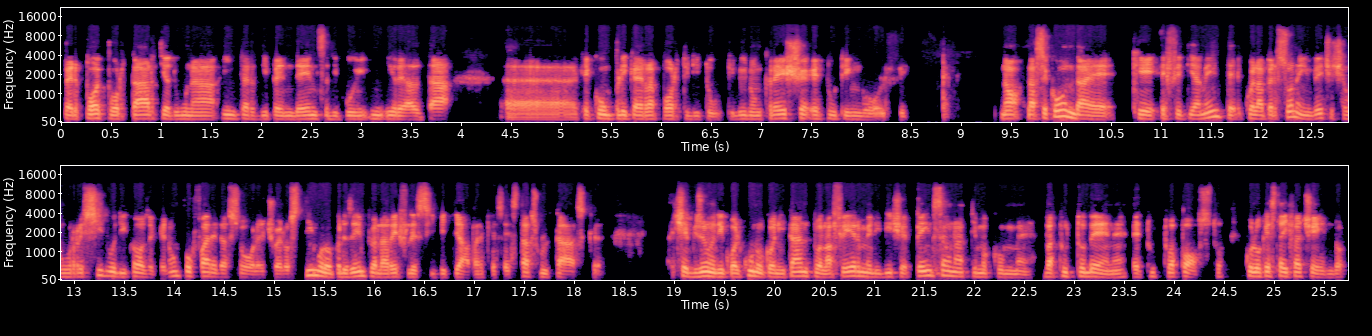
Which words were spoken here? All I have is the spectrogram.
per poi portarti ad una interdipendenza di cui in realtà eh, che complica i rapporti di tutti. Lui non cresce e tu ti ingolfi. No, la seconda è che effettivamente quella persona invece c'è un residuo di cose che non può fare da sola, cioè lo stimolo per esempio alla riflessività, perché se sta sul task c'è bisogno di qualcuno che ogni tanto la ferma e gli dice pensa un attimo con me, va tutto bene, è tutto a posto, quello che stai facendo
